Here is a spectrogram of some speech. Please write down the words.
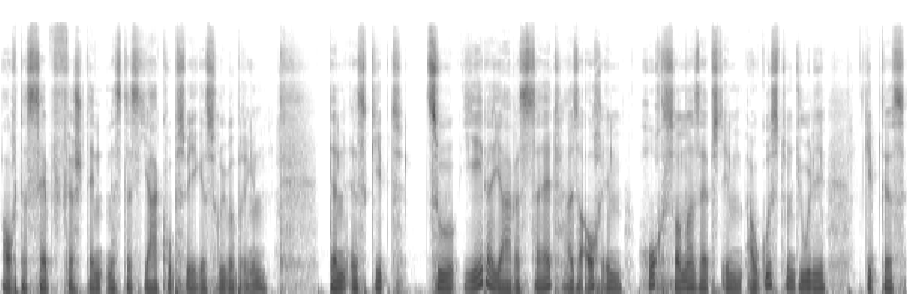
auch das Selbstverständnis des Jakobsweges rüberbringen. Denn es gibt zu jeder Jahreszeit, also auch im Hochsommer, selbst im August und Juli, gibt es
